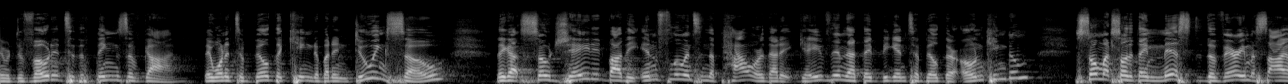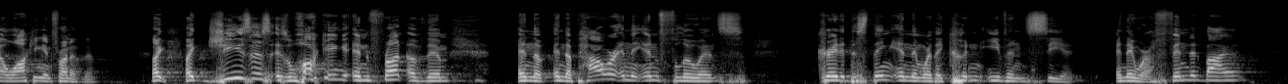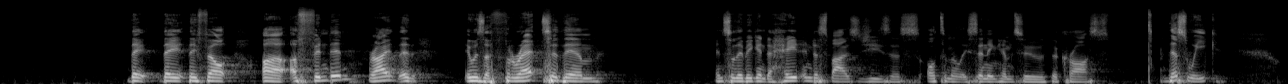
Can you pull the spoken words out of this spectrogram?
they were devoted to the things of God. They wanted to build the kingdom, but in doing so, they got so jaded by the influence and the power that it gave them that they began to build their own kingdom, so much so that they missed the very Messiah walking in front of them. Like, like Jesus is walking in front of them, and the, and the power and the influence created this thing in them where they couldn't even see it. And they were offended by it. They, they, they felt uh, offended, right? It, it was a threat to them and so they begin to hate and despise Jesus, ultimately sending him to the cross. This week,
